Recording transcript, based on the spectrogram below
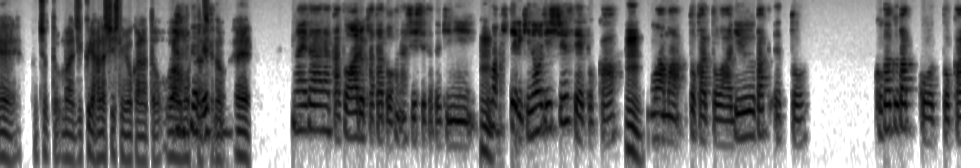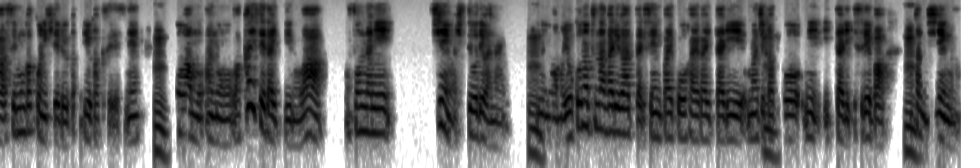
えー、ちょっとまあじっくり話してみようかなとは思ったんですけど、えー、この間、なんか、とある方とお話ししてたときに、うん、まあ、来てる技能実習生とかは、まあ、とかとは留学、えっと、語学学校とか専門学校に来てる留学生ですね。うん。はもう、あの、若い世代っていうのは、そんなに支援は必要ではない。うん、もう横のつながりがあったり、先輩後輩がいたり、同じ学校に行ったりすれば、かなり支援が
